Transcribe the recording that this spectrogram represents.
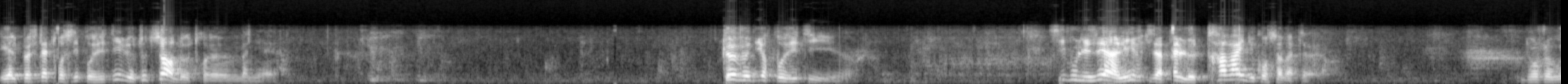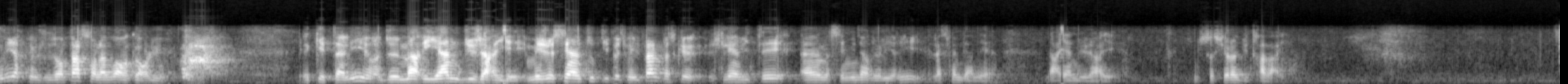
Et elles peuvent être aussi positives de toutes sortes d'autres manières. Que veut dire positive? Si vous lisez un livre qui s'appelle Le travail du consommateur, dont je vais vous dire que je vous en parle sans l'avoir encore lu, qui est un livre de Marianne Dujarier. Mais je sais un tout petit peu de quoi il parle parce que je l'ai invité à un séminaire de l'IRI la semaine dernière, Marianne Dujarier, une sociologue du travail.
